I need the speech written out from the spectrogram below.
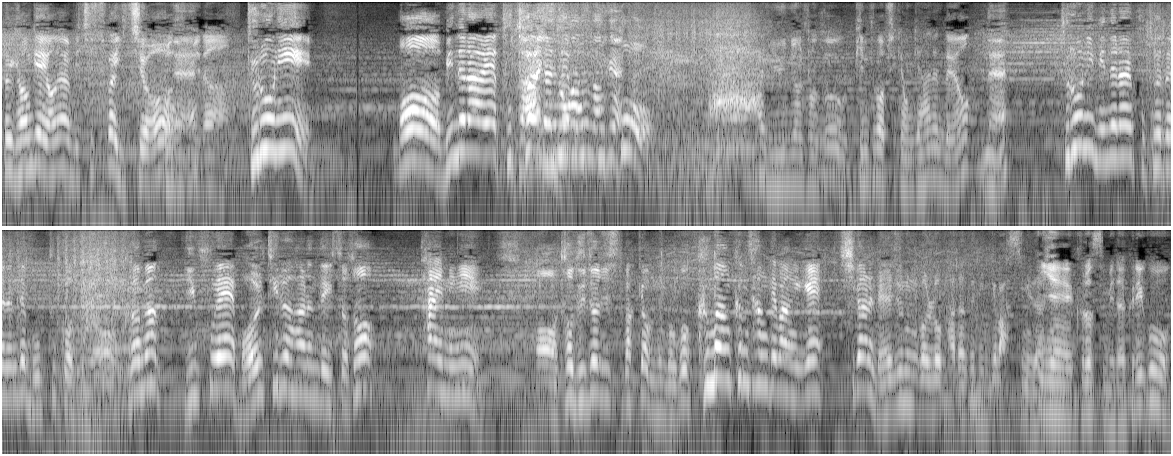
그 경기에 영향을 미칠 수가 있죠. 그렇습니다. 드론이 어 미네랄에 자, 붙어야 되는데 이동하는 못 관계. 붙고 아, 이윤열 선수 빈틈없이 경기하는데요. 네. 드론이 미네랄에 붙어야 되는데 못 붙거든요. 그러면 이후에 멀티를 하는 데 있어서 타이밍이 어, 더 늦어질 수밖에 없는 거고 그만큼 상대방에게 시간을 내주는 걸로 받아들이는 게 맞습니다. 예, 그렇습니다. 그리고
